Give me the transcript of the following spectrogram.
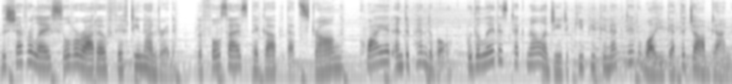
The Chevrolet Silverado 1500, the full-size pickup that's strong, quiet, and dependable with the latest technology to keep you connected while you get the job done.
